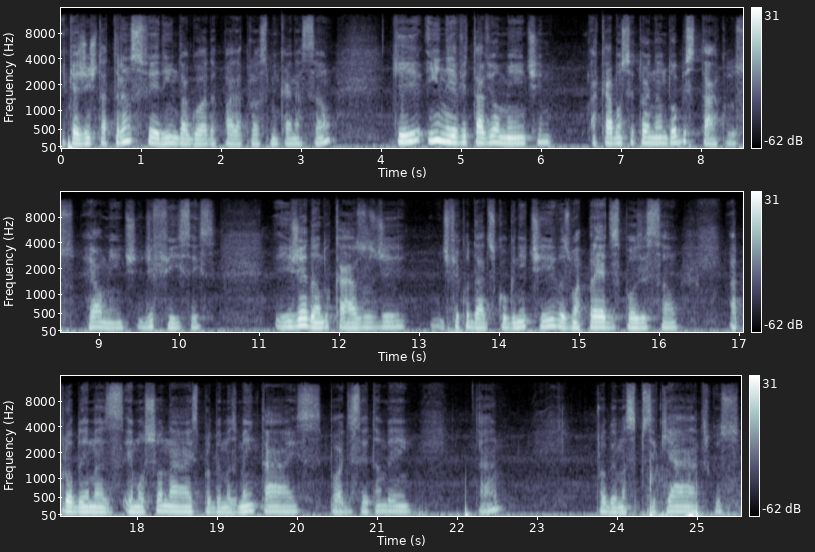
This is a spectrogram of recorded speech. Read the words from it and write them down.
E que a gente está transferindo agora para a próxima encarnação, que inevitavelmente acabam se tornando obstáculos realmente difíceis e gerando casos de dificuldades cognitivas, uma predisposição a problemas emocionais, problemas mentais, pode ser também, tá? problemas psiquiátricos.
